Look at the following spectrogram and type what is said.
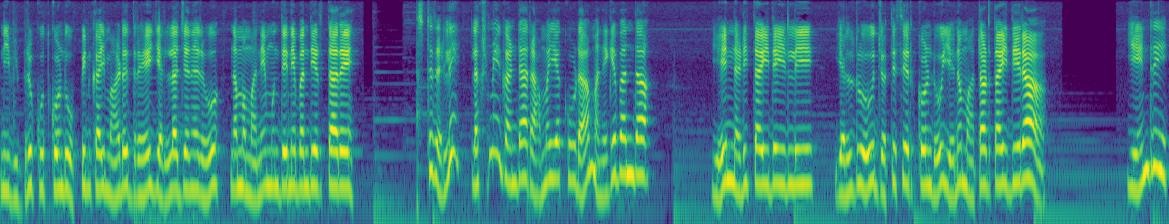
ನೀವಿಬ್ರು ಕೂತ್ಕೊಂಡು ಉಪ್ಪಿನಕಾಯಿ ಮಾಡಿದ್ರೆ ಎಲ್ಲ ಜನರು ನಮ್ಮ ಮನೆ ಮುಂದೆನೆ ಬಂದಿರ್ತಾರೆ. ಅಷ್ಟರಲ್ಲಿ ಲಕ್ಷ್ಮಿ ಗಂಡ ರಾಮಯ್ಯ ಕೂಡ ಮನೆಗೆ ಬಂದ. ಏನ್ ನಡೀತಾ ಇದೆ ಇಲ್ಲಿ? ಎಲ್ರೂ ಜೊತೆ ಸೇರ್ಕೊಂಡು ಏನೋ ಮಾತಾಡ್ತಾ ಇದ್ದೀರಾ? ಏನ್ರಿ,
